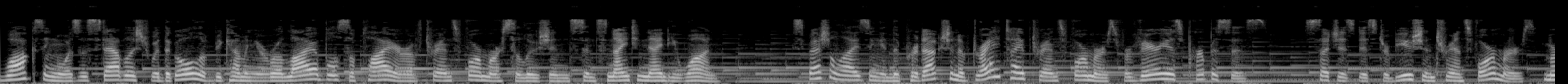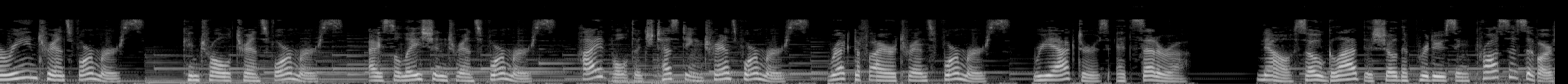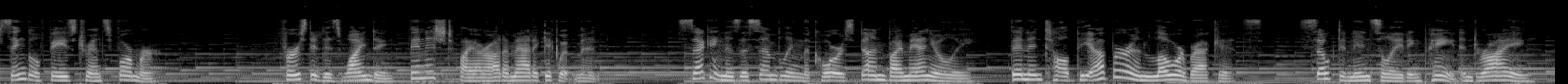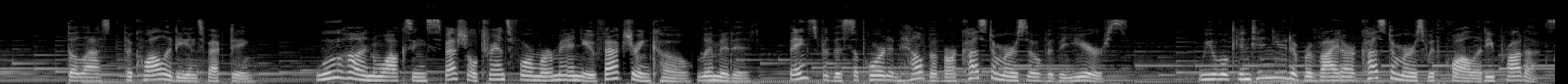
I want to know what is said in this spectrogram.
Huaxing was established with the goal of becoming a reliable supplier of transformer solutions since 1991, specializing in the production of dry-type transformers for various purposes, such as distribution transformers, marine transformers, control transformers, isolation transformers, high-voltage testing transformers, rectifier transformers, reactors, etc. Now so glad to show the producing process of our single-phase transformer. First it is winding, finished by our automatic equipment. Second is assembling the cores done by manually. Then installed the upper and lower brackets, soaked in insulating paint and drying. The last, the quality inspecting. Wuhan Huaxing Special Transformer Manufacturing Co., Limited. Thanks for the support and help of our customers over the years. We will continue to provide our customers with quality products.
